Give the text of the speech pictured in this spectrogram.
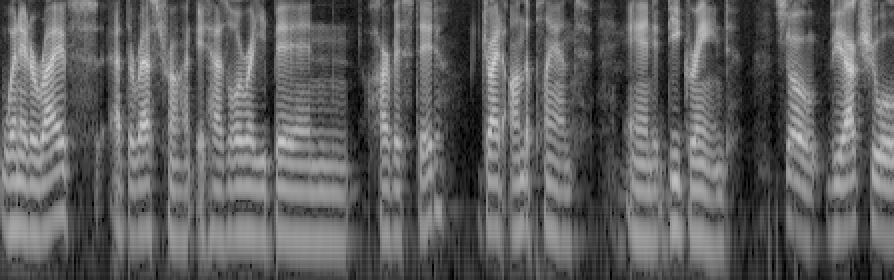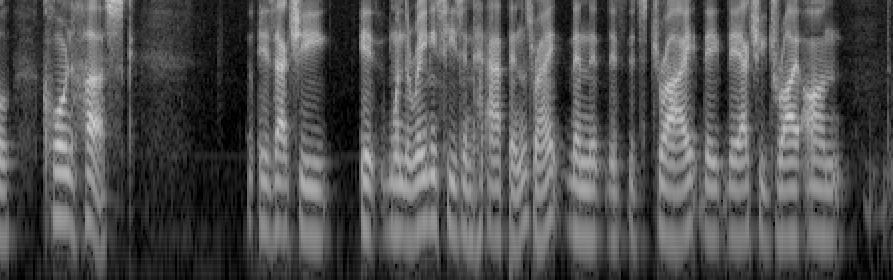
when it arrives at the restaurant, it has already been harvested, dried on the plant, and degrained. So the actual corn husk is actually it when the rainy season happens, right? Then it, it, it's dry. They they actually dry on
